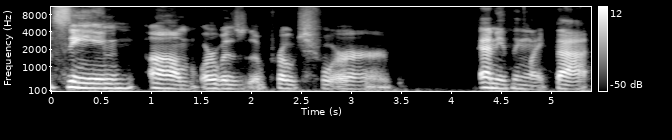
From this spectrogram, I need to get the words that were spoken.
seen um or was approached for anything like that.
